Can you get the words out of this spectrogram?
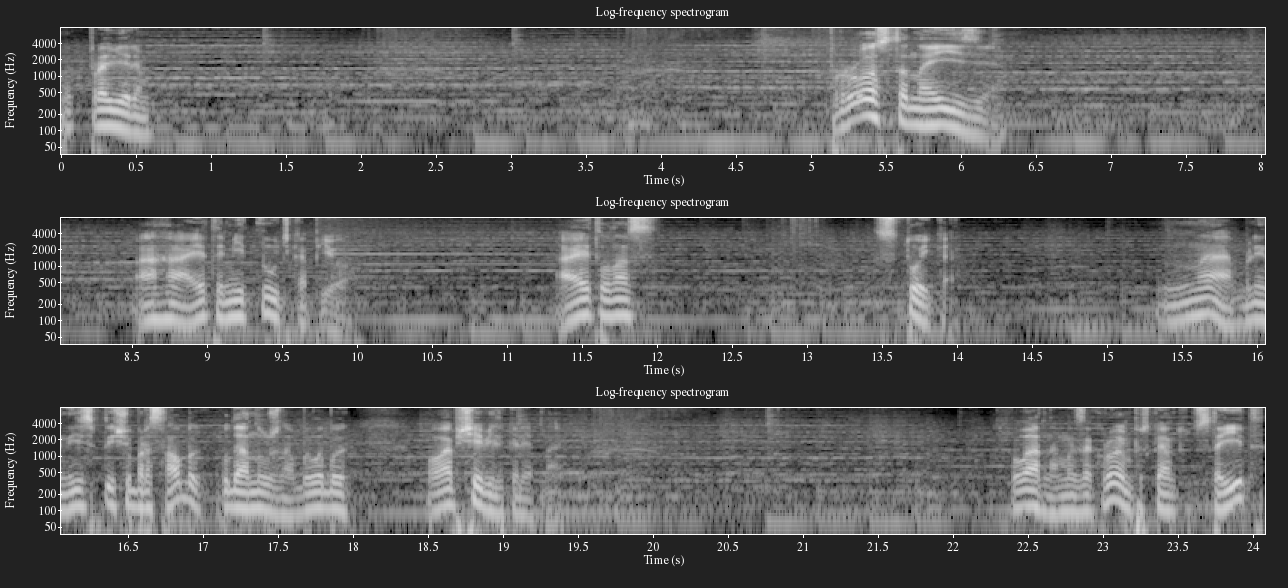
Ну-ка, проверим Просто на изи Ага, это метнуть копье А это у нас Стойка на, блин, если бы ты еще бросал бы куда нужно, было бы вообще великолепно. Ладно, мы закроем, пускай он тут стоит.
